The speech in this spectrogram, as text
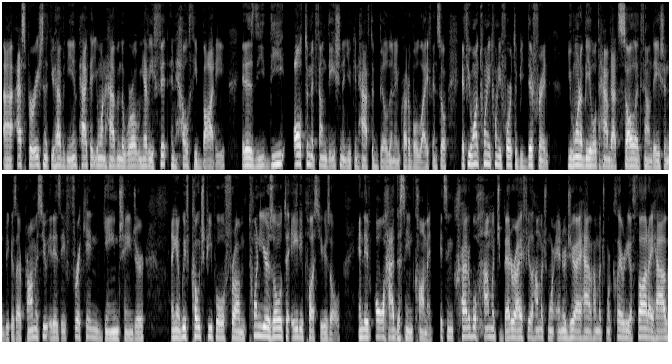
uh, aspiration that you have, and the impact that you want to have in the world. When you have a fit and healthy body, it is the, the ultimate foundation that you can have to build an incredible life. And so, if you want 2024 to be different, you want to be able to have that solid foundation because I promise you, it is a freaking game changer again, we've coached people from 20 years old to 80 plus years old, and they've all had the same comment. It's incredible how much better I feel, how much more energy I have, how much more clarity of thought I have.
